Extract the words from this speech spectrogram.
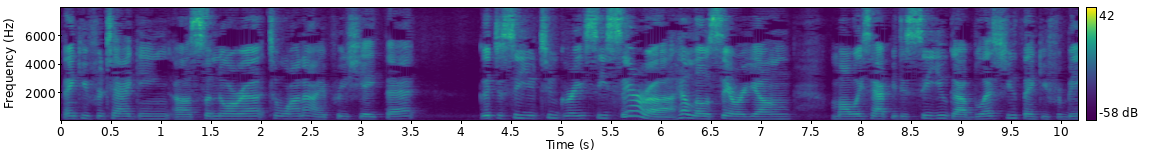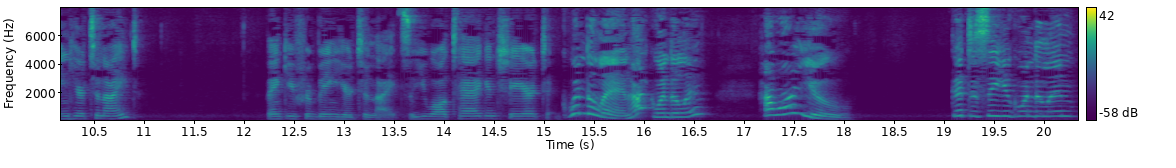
Thank you for tagging uh, Sonora Tawana. I appreciate that. Good to see you too, Gracie. Sarah. Hello, Sarah Young. I'm always happy to see you. God bless you. Thank you for being here tonight. Thank you for being here tonight. So you all tag and share. Gwendolyn. Hi, Gwendolyn. How are you? Good to see you, Gwendolyn.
